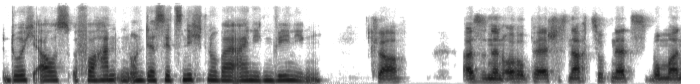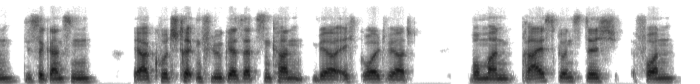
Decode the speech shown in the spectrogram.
durchaus vorhanden. Und das jetzt nicht nur bei einigen wenigen. Klar. Also ein europäisches Nachtzugnetz, wo man diese ganzen ja, Kurzstreckenflüge ersetzen kann, wäre echt Gold wert. Wo man preisgünstig von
